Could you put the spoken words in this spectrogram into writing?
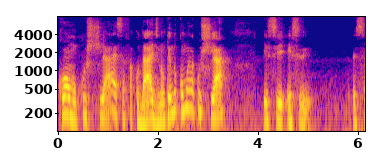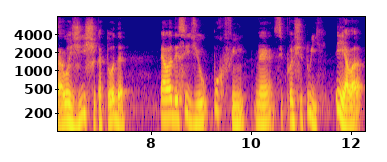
como custear essa faculdade, não tendo como ela custear esse, esse, essa logística toda, ela decidiu, por fim, né, se prostituir. E ela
